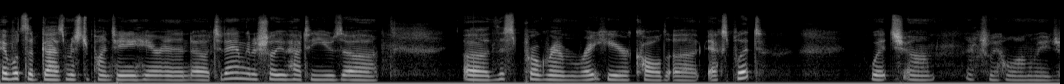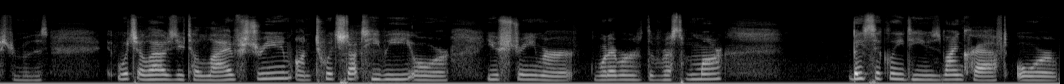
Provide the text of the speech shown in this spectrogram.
Hey, what's up guys, Mr. Plantania here, and uh, today I'm going to show you how to use uh, uh, this program right here called uh, XSplit, which, um, actually, hold on, let me just remove this, which allows you to live stream on twitch.tv or Ustream or whatever the rest of them are, basically to use Minecraft or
